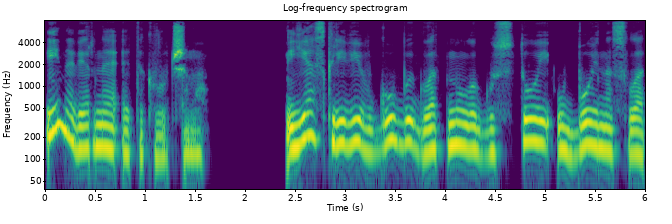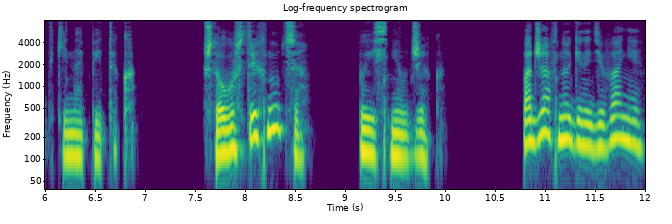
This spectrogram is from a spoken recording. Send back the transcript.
И, наверное, это к лучшему. Я, скривив губы, глотнула густой, убойно-сладкий напиток. «Чтобы встряхнуться», — пояснил Джек. Поджав ноги на диване,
